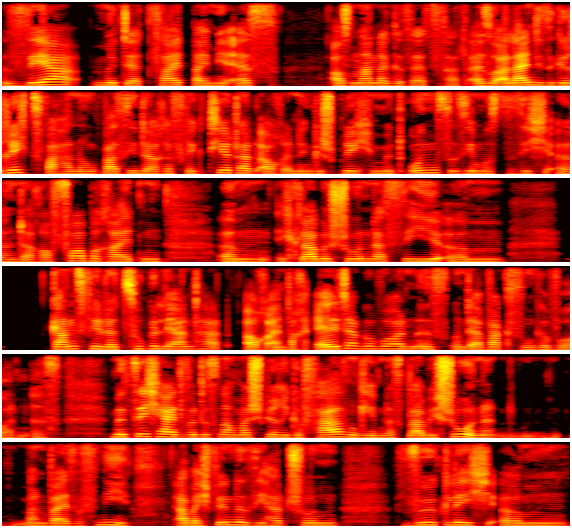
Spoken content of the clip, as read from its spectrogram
sehr mit der Zeit bei mir S auseinandergesetzt hat. Also allein diese Gerichtsverhandlung, was sie da reflektiert hat, auch in den Gesprächen mit uns, sie musste sich äh, darauf vorbereiten. Ähm, ich glaube schon, dass sie ähm, ganz viel dazugelernt hat, auch einfach älter geworden ist und erwachsen geworden ist. Mit Sicherheit wird es nochmal schwierige Phasen geben, das glaube ich schon. Ne? Man weiß es nie. Aber ich finde, sie hat schon wirklich ähm,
